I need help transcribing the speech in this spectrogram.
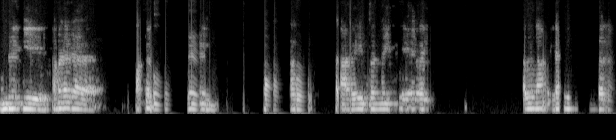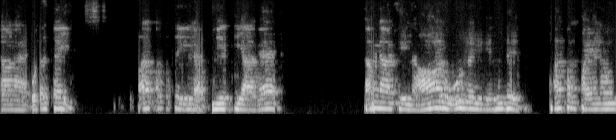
இன்றைக்கு தமிழக மக்கள் அதை தேவை. அதுதான் இதற்கான உடத்தை பரப்பம் செய்கிற முயற்சியாக தமிழ்நாட்டின் ஆறு ஊர்களில் இருந்து பரப்பல் பயணம்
